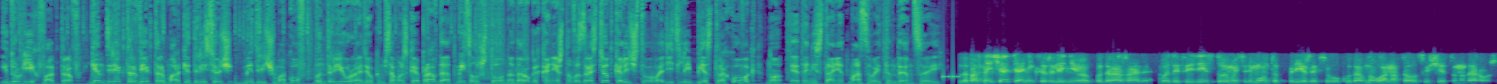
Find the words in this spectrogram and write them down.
и других факторов. Гендиректор Вектор Маркет Research Дмитрий Чумаков в интервью радио «Комсомольская правда» отметил, что на дорогах, конечно, возрастет количество водителей без страховок, но это не станет массовой тенденцией. Запасные части, они, к сожалению, подорожали. В этой связи стоимость ремонта, прежде всего кузовного, она стала существенно дороже.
